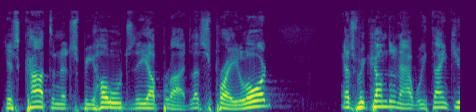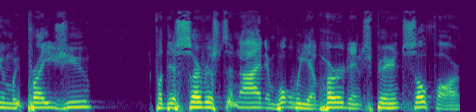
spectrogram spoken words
His countenance beholds the upright. Let's pray. Lord, as we come tonight, we thank you and we praise you for this service tonight and what we have heard and experienced so far.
